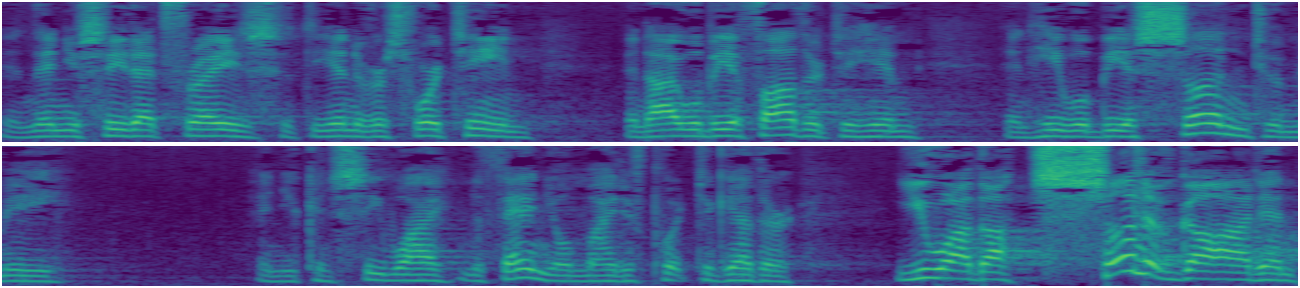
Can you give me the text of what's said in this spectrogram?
And then you see that phrase at the end of verse 14, and I will be a father to him, and he will be a son to me. And you can see why Nathaniel might have put together, you are the son of God and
